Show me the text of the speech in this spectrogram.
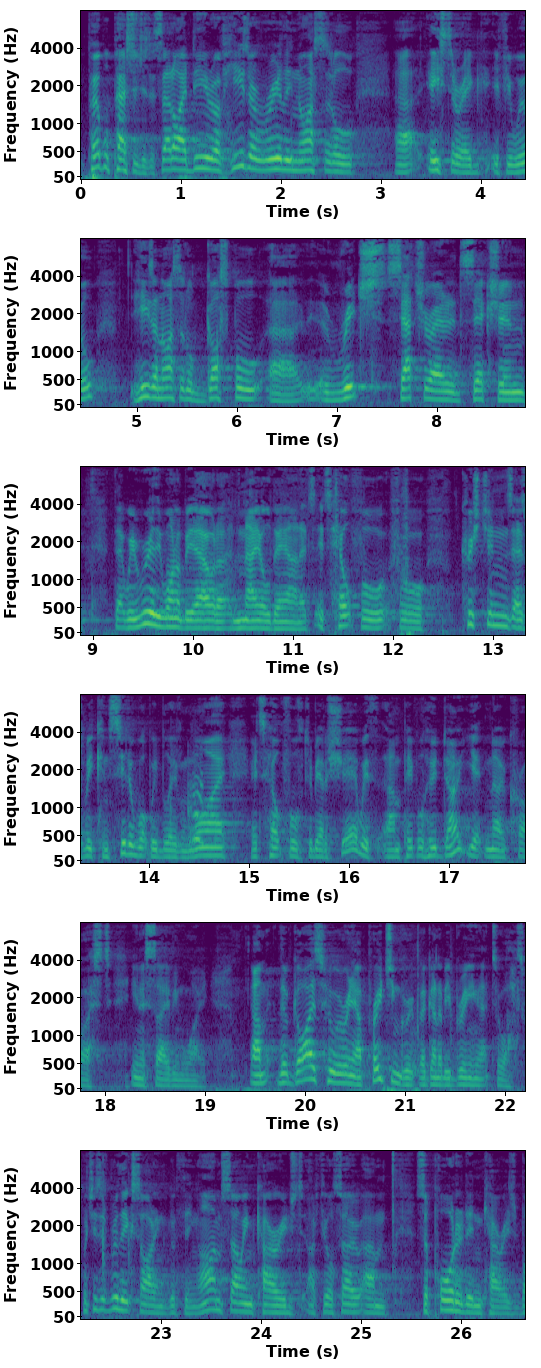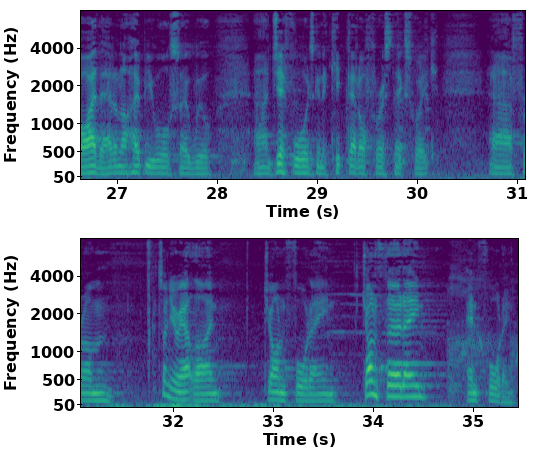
Purple Passages, it's that idea of here's a really nice little uh, Easter egg, if you will, here's a nice little gospel uh, rich, saturated section that we really want to be able to nail down. It's, it's helpful for Christians as we consider what we believe and why. It's helpful to be able to share with um, people who don't yet know Christ in a saving way. Um, the guys who are in our preaching group are going to be bringing that to us, which is a really exciting, good thing. I'm so encouraged. I feel so um, supported, encouraged by that, and I hope you also will. Uh, Jeff Ward's going to kick that off for us next week. Uh, from it's on your outline, John 14, John 13, and 14.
